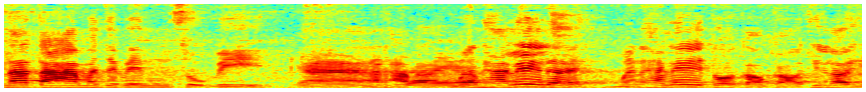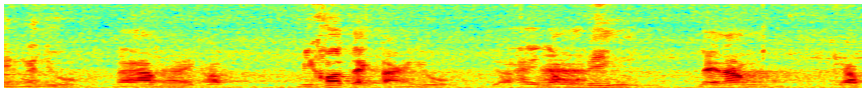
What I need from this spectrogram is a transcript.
หน้าตามันจะเป็นสูบบีอ่านะครับใช่เหมือนฮาร์เลย์เลยเหมือนฮาร์เลย์ตัวเก่าๆที่เราเห็นกันอยู่นะครับ ใช่ครับ มีข้อแตกต่างอยู่ เดี๋ยวให้น้องอ่าลิงก์แนะนำครับ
